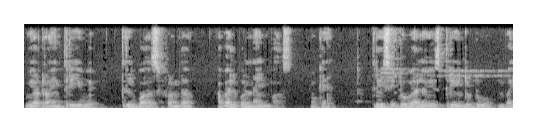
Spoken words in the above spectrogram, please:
we are drawing 3 3 bars from the available 9 bars okay? 3c2 value is 3 into 2 by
